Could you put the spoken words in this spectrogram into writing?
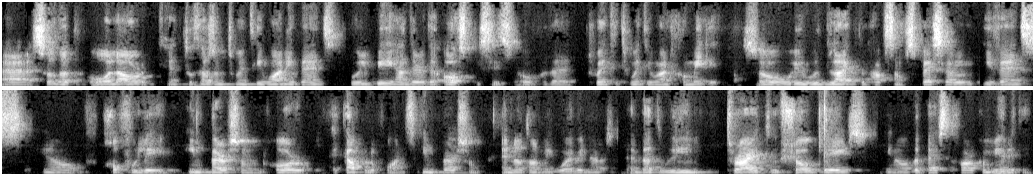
uh, so that all our uh, 2021 events will be under the auspices of the 2021 committee. So we would like to have some special events, you know, hopefully in person or a couple of ones in person and not only webinars and that will try to showcase, you know, the best of our community.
